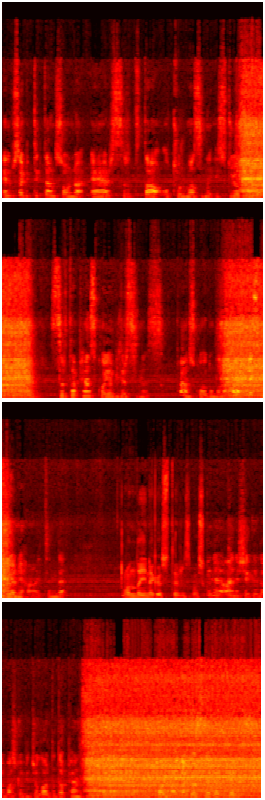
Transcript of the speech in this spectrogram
Elbise bittikten sonra eğer sırtta oturmasını istiyorsanız sırta pens koyabilirsiniz. Pens koydum buna herkes biliyor nihayetinde. Onu da yine gösteririz başka. Yine aynı şekilde başka videolarda da pensel koymayı da gösterebiliriz.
